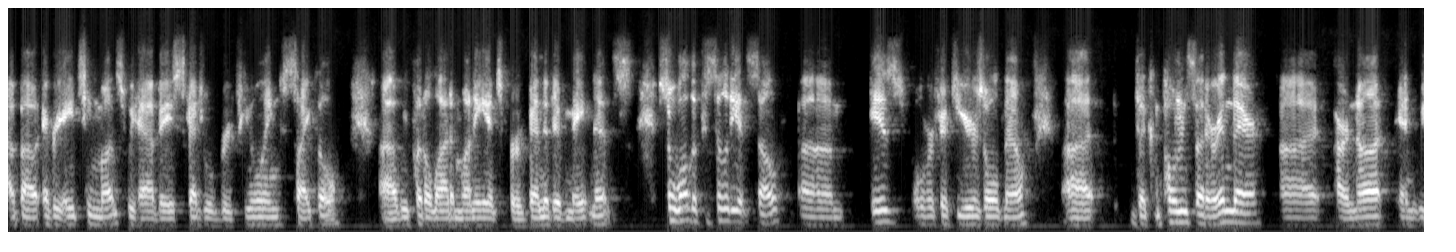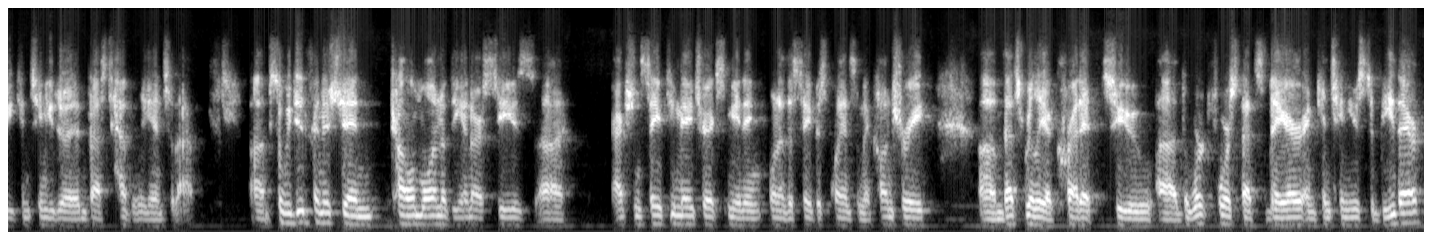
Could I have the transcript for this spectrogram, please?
about every 18 months, we have a scheduled refueling cycle. Uh, we put a lot of money into preventative maintenance. So while the facility itself um, is over 50 years old now, uh, the components that are in there uh, are not, and we continue to invest heavily into that. Um, so we did finish in column one of the NRC's uh, action safety matrix, meaning one of the safest plants in the country. Um, that's really a credit to uh, the workforce that's there and continues to be there.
